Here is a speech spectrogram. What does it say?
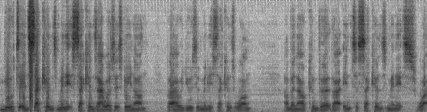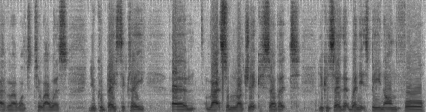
real in seconds minutes seconds hours it's been on but I would use a milliseconds one and then I'll convert that into seconds minutes whatever I wanted two hours. You could basically um, write some logic so that you can say that when it's been on for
